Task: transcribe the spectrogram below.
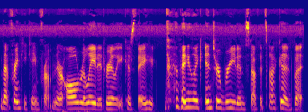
that Frankie came from. They're all related really because they they like interbreed and stuff. It's not good, but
